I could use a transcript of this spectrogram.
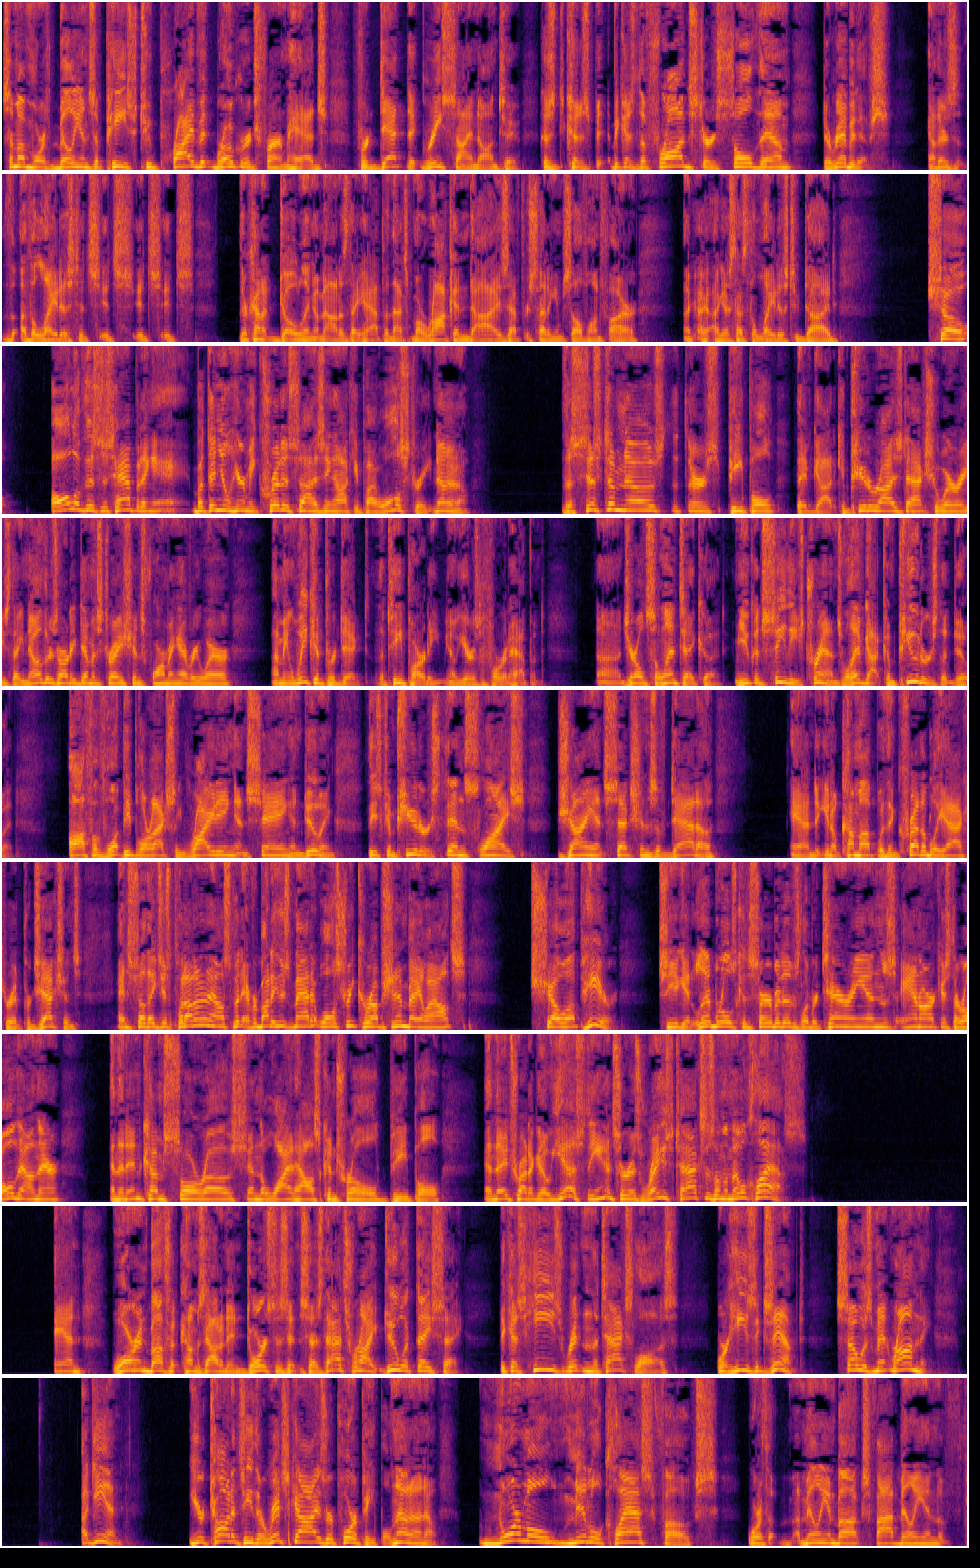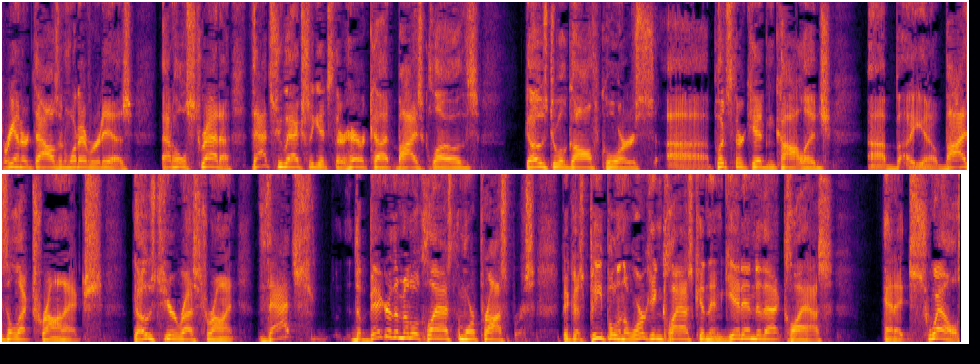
Some of them worth billions apiece to private brokerage firm heads for debt that Greece signed on to because because the fraudsters sold them derivatives. Now there's the, the latest. It's it's it's it's they're kind of doling them out as they happen. That's Moroccan dies after setting himself on fire. I, I guess that's the latest who died. So all of this is happening, but then you'll hear me criticizing Occupy Wall Street. No, no, no. The system knows that there's people, they've got computerized actuaries, they know there's already demonstrations forming everywhere. I mean, we could predict the Tea Party, you know, years before it happened. Uh, Gerald Celente could. You could see these trends. Well, they've got computers that do it off of what people are actually writing and saying and doing. These computers thin slice giant sections of data and, you know, come up with incredibly accurate projections. And so they just put out an announcement. Everybody who's mad at Wall Street corruption and bailouts, show up here. So you get liberals, conservatives, libertarians, anarchists. They're all down there. And then in comes Soros and the White House-controlled people. And they try to go, yes, the answer is raise taxes on the middle class. And Warren Buffett comes out and endorses it and says, that's right, do what they say. Because he's written the tax laws where he's exempt. So is Mitt Romney. Again, you're taught it's either rich guys or poor people. No, no, no. Normal middle class folks worth a million bucks, five million, 300,000, whatever it is, that whole strata, that's who actually gets their haircut, buys clothes, goes to a golf course, uh, puts their kid in college, uh, you know, buys electronics, goes to your restaurant. That's the bigger the middle class, the more prosperous because people in the working class can then get into that class and it swells.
